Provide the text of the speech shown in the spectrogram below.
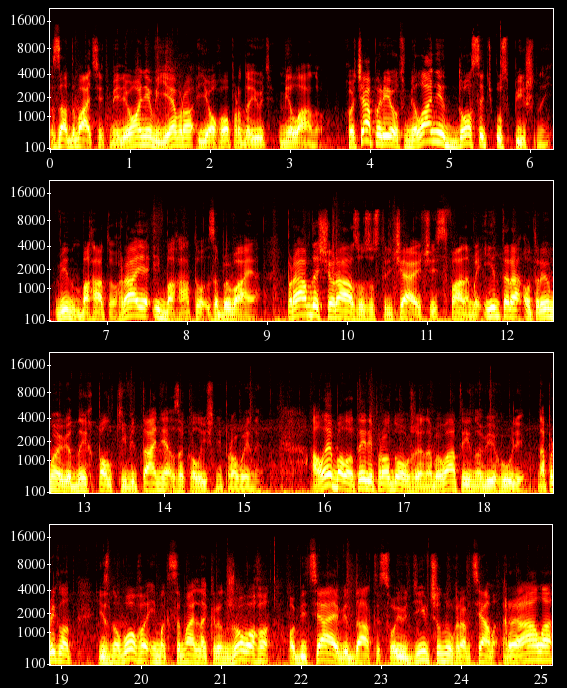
За 20 мільйонів євро його продають Мілану. Хоча період в Мілані досить успішний. Він багато грає і багато забиває. Правда, щоразу зустрічаючись з фанами Інтера, отримує від них палки вітання за колишні провини. Але Балотелі продовжує набивати і нові гулі. Наприклад, із нового і максимально кринжового обіцяє віддати свою дівчину гравцям Реала,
